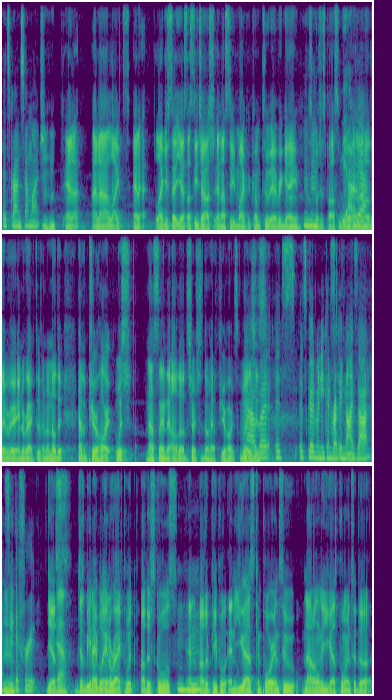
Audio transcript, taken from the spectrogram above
it's grown so much. Mhm. And I, and I liked and uh, like you said, yes, I see Josh and I see Micah come to every game as mm-hmm. much as possible, Yeah. and I know they're very interactive, and I know they have a pure heart. Which not saying that all the other churches don't have pure hearts, but Yeah, it's just but it's it's good when you can recognize that and see mm-hmm. the fruit. Yes. Yeah. Just being able to interact with other schools and mm-hmm. other people. And you guys can pour into, not only you guys pour into the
